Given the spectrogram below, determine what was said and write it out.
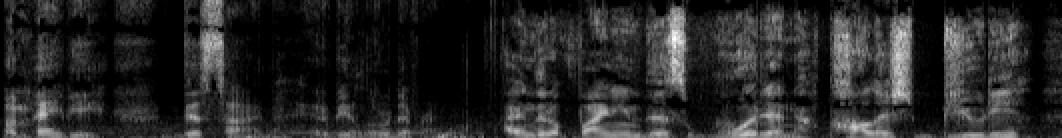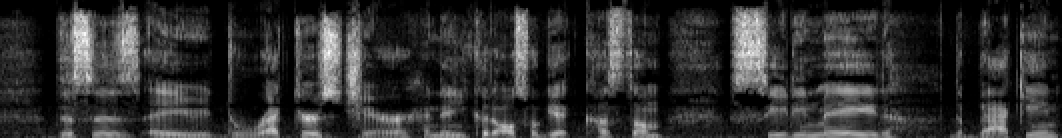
but maybe this time it'll be a little different. I ended up finding this wooden polished beauty. This is a director's chair, and then you could also get custom seating made, the backing.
